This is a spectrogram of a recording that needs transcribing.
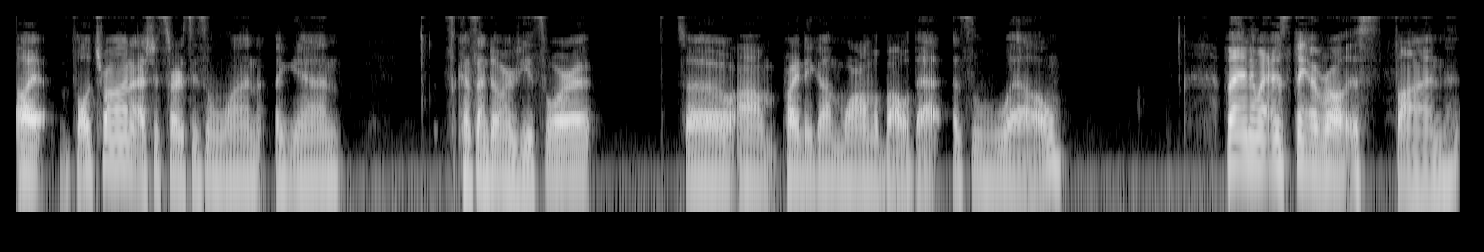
Uh, Voltron, I actually started season one again. Because I'm doing reviews for it. So, um, probably need to go more on the ball with that as well. But anyway, I just think overall it's fun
